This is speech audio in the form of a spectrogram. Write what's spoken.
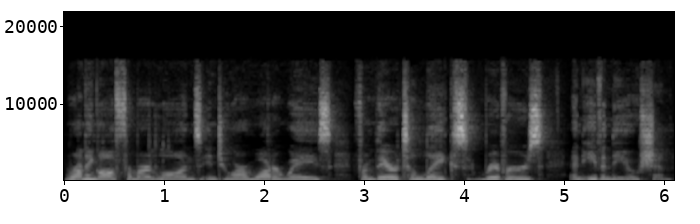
running off from our lawns into our waterways, from there to lakes, rivers, and even the ocean.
